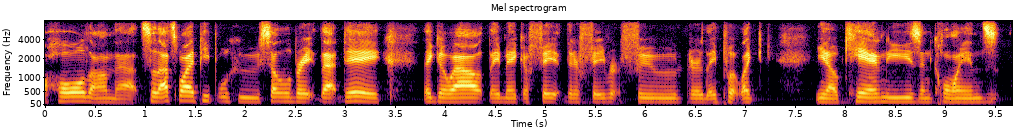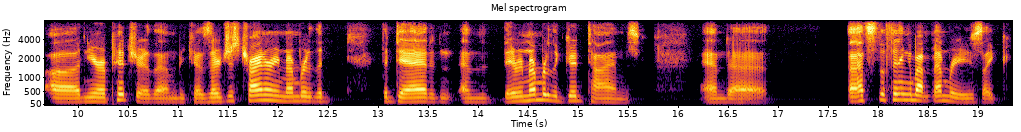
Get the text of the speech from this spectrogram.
a hold on that. So that's why people who celebrate that day, they go out, they make a fa- their favorite food, or they put like, you know, candies and coins uh, near a picture of them because they're just trying to remember the the dead and and they remember the good times, and uh, that's the thing about memories. Like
